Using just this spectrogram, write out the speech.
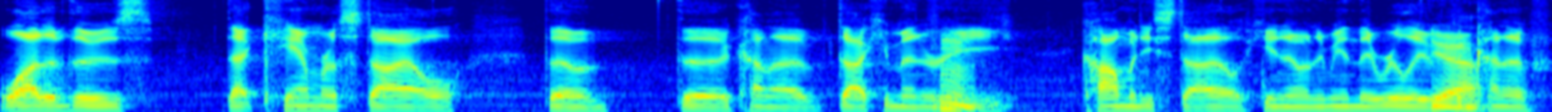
a lot of those that camera style, the the kind of documentary hmm. comedy style. You know what I mean? They really Yeah. been kind of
